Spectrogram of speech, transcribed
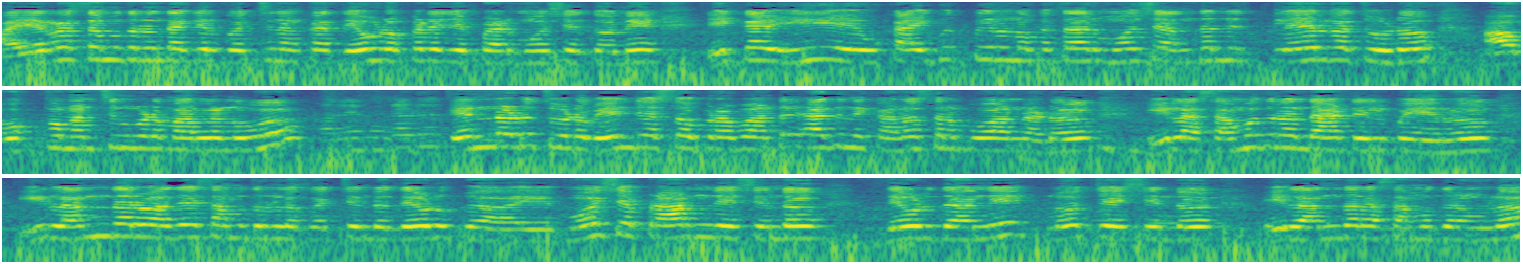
ఆ ఎర్ర సముద్రం దగ్గరికి వచ్చినాక దేవుడు ఒక్కడే చెప్పాడు మోసేతోని ఇక ఈ ఒక ఐగుప్తులను ఒకసారి మోసే అందరిని క్లియర్గా చూడు ఆ ఒక్క మనిషిని కూడా మరల నువ్వు ఎన్నడు చూడవు. ఏం చేస్తావు ప్రభు అంటే అది నీకు అనవసరం పో అన్నాడు. ఇలా సముద్రం దాటి వెళ్ళిపోయారు. వీళ్ళందరూ అదే సముద్రంలోకి వచ్చిండు దేవుడు మోసే ప్రార్థన చేసిండు. దేవుడు దాన్ని క్లోజ్ చేసిండు. వీళ్ళందరూ సముద్రంలో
